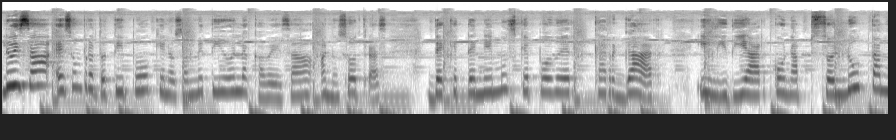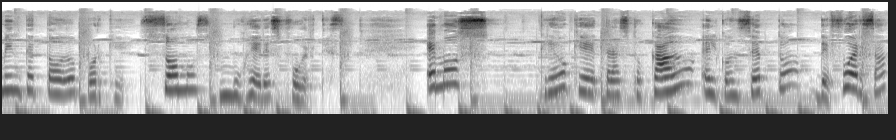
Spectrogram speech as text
Luisa es un prototipo que nos han metido en la cabeza a nosotras de que tenemos que poder cargar y lidiar con absolutamente todo porque somos mujeres fuertes. Hemos, creo que, trastocado el concepto de fuerza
